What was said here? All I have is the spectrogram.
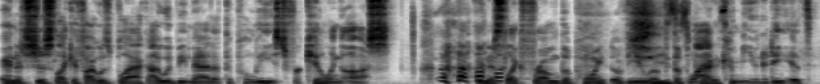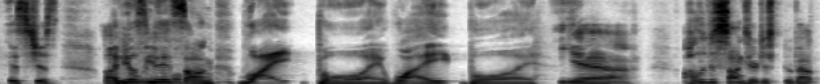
and it's just like, if I was black, I would be mad at the police for killing us. and it's like from the point of view of the black Christ. community. It's it's just have you listened to unbelievable. his song "White Boy, White Boy"? Yeah. All of his songs are just about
